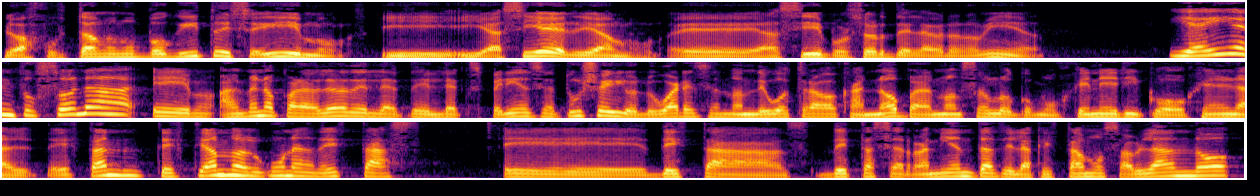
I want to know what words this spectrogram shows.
lo ajustamos un poquito y seguimos. Y, así es, digamos, eh, así por suerte la agronomía. Y ahí en tu zona, eh, al menos para hablar de la, experiencia tuya y los lugares en donde vos trabajas, ¿no? Para no hacerlo como genérico o general, ¿están testeando algunas de estas, eh, de estas, de estas herramientas de las que estamos hablando?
